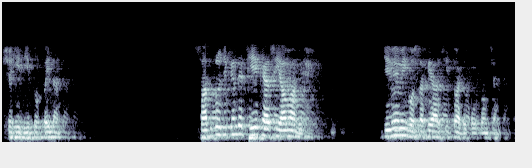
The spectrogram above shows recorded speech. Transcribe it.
ਸ਼ਹੀਦੀ ਤੋਂ ਪਹਿਲਾਂ। ਸਤਿਗੁਰੂ ਜੀ ਕਹਿੰਦੇ, ਠੀਕ ਹੈ, ਅਸੀਂ ਆਵਾਂਗੇ। ਜਿਵੇਂ ਵੀ ਹੋ ਸਕਿਆ, ਅਸੀਂ ਤੁਹਾਡੇ ਕੋਲ ਪਹੁੰਚਾਂਗੇ।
